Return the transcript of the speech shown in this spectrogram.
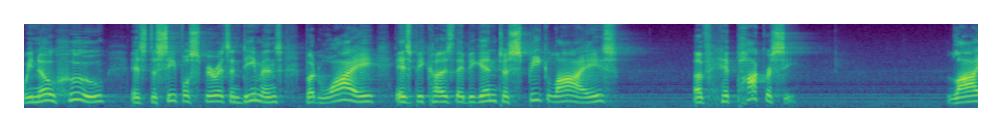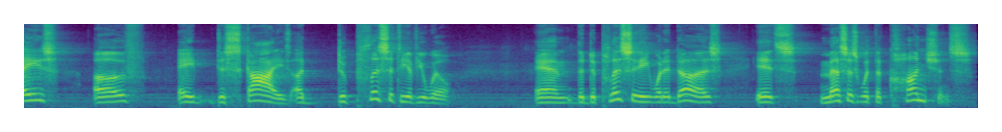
We know who is deceitful spirits and demons, but why is because they begin to speak lies of hypocrisy, lies of a disguise, a duplicity, if you will. And the duplicity, what it does, it messes with the conscience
